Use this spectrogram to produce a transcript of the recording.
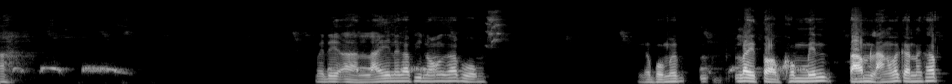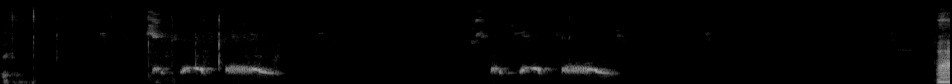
อะ ไม่ได้อ่านไลค์นะครับ พี่น้องครับ ผม เดี๋ยวผมจะไล่ตอบคอมเมนต์ตามหลังแล้วกันนะครับอ่า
